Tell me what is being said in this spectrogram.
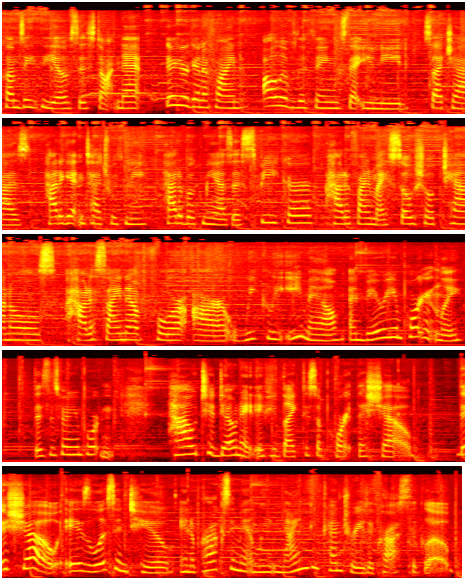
clumsytheosis.net. There you're going to find all of the things that you need, such as how to get in touch with me, how to book me as a speaker, how to find my social channels, how to sign up for our weekly email, and very importantly, this is very important, how to donate if you'd like to support the show. This show is listened to in approximately 90 countries across the globe.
